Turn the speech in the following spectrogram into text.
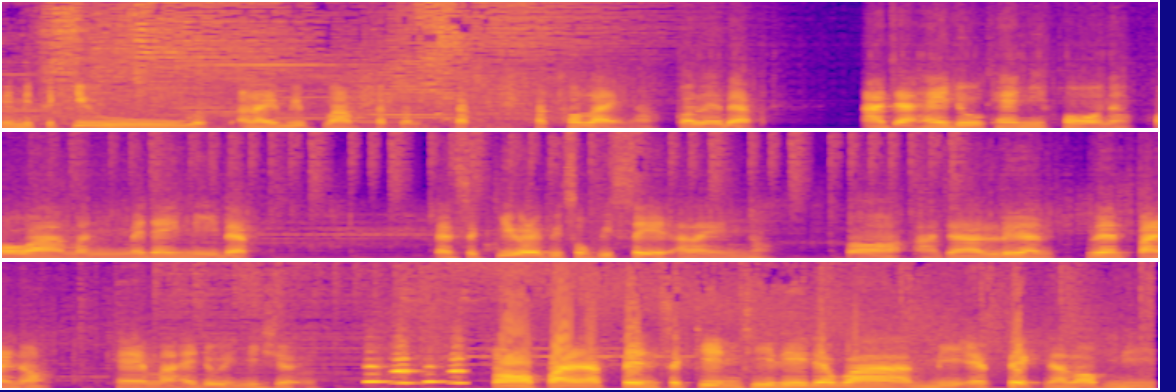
ไม่มีสกิลแบบอะไรวิบวับสักสักสักเท่าไหร่นะก็เลยแบบอาจจะให้ดูแค่นี้พอนะเพราะว่ามันไม่ได้มีแบบแบบสกิลอะไรพิเศษพิเศษอะไรเนาะก็อาจจะเลื่อนเลื่อนไปเนาะแค่มาให้ดูอย่างนี้เฉย ต่อไปนะเป็นสกินที่เรียกได้ว่ามีเอฟเฟกต์นะรอบนี้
